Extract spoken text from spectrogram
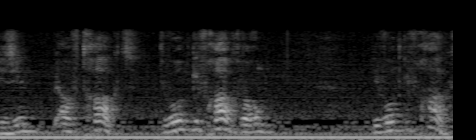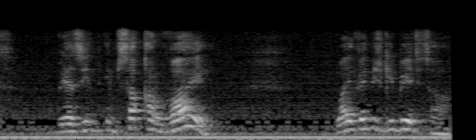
die sind beauftragt. Die wurden gefragt, warum? Die wurden gefragt. Wir sind im Sakar, weil, weil wir nicht gebetet haben.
